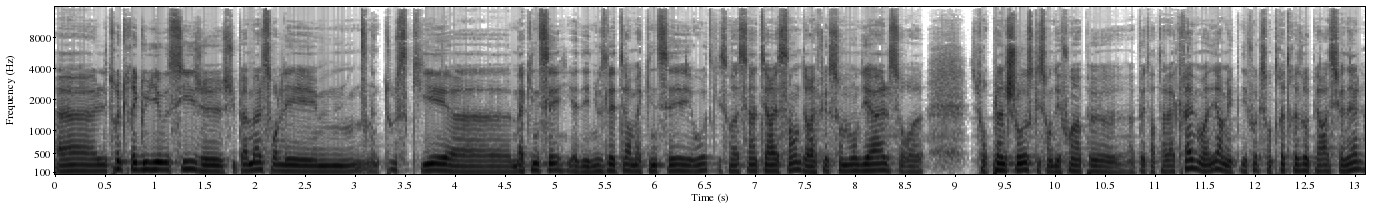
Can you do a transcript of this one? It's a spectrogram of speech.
Euh, les trucs réguliers aussi, je, je suis pas mal sur les hum, tout ce qui est euh, McKinsey. Il y a des newsletters McKinsey et autres qui sont assez intéressantes, de réflexion mondiale sur euh, sur plein de choses qui sont des fois un peu un peu tarte à la crème, on va dire, mais qui des fois qui sont très très opérationnelles,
